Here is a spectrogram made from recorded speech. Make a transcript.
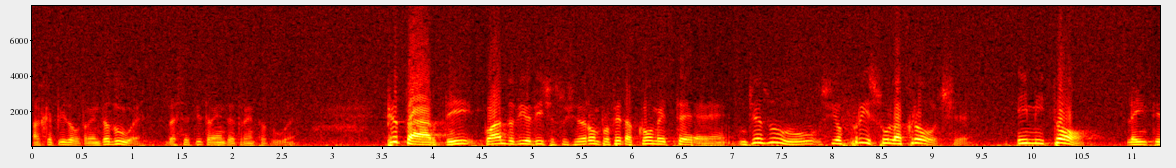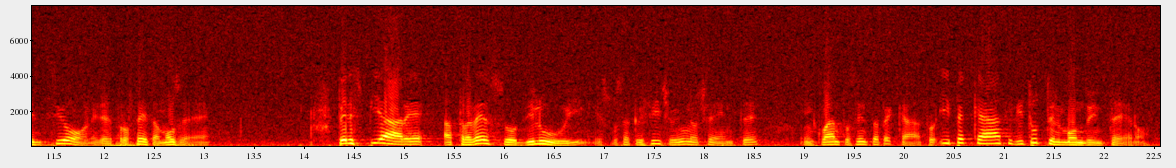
al capitolo 32, versetti 30 e 32. Più tardi, quando Dio dice susciterò un profeta come te, Gesù si offrì sulla croce, imitò le intenzioni del profeta Mosè per espiare attraverso di lui, il suo sacrificio innocente, in quanto senza peccato, i peccati di tutto il mondo intero.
